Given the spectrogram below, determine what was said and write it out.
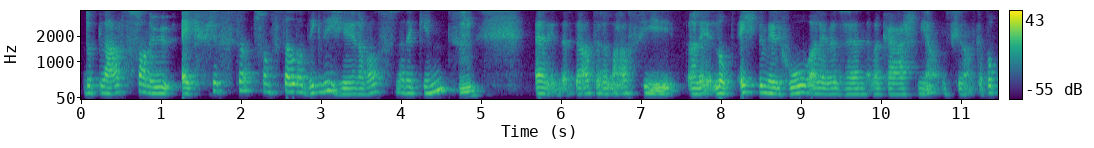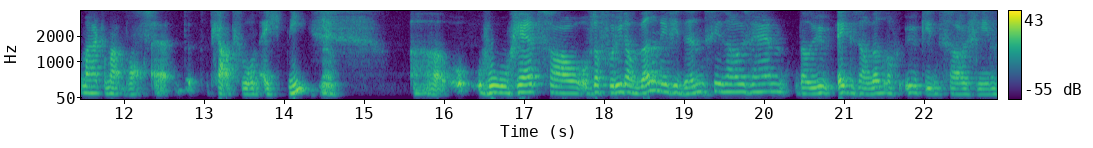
de plaats van je ex gesteld? Van stel dat ik diegene was met een kind. Hm. En inderdaad, de relatie allee, loopt echt niet meer goed. Allee, we zijn elkaar ja, misschien aan het kapot maken, maar bon, eh, het het gaat gewoon echt niet. Ja. Uh, hoe gij het zou, of dat voor u dan wel een evidentie zou zijn dat uw ex dan wel nog uw kind zou zien.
